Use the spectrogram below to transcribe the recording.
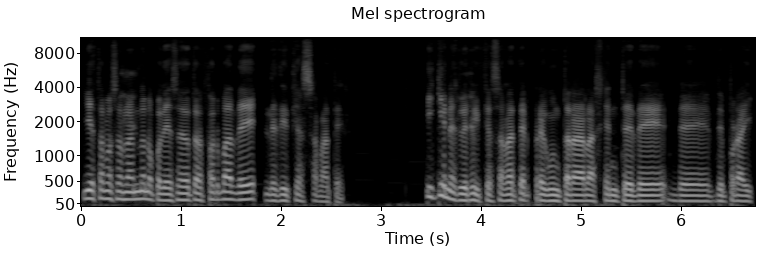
Y estamos hablando, no podía ser de otra forma, de Leticia Sabater. ¿Y quién es Leticia Sabater? Preguntará a la gente de, de- de por ahí.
